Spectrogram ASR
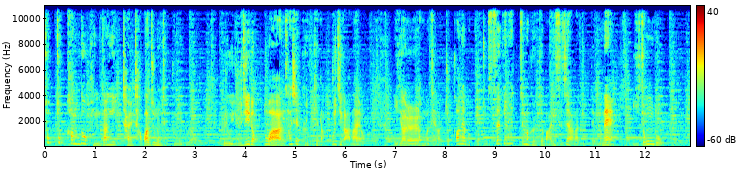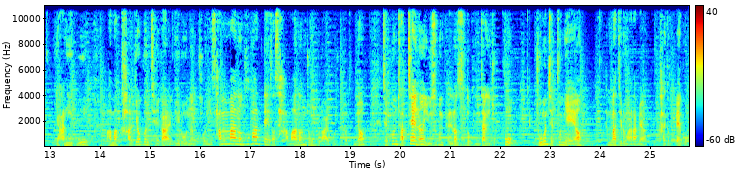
촉촉함도 굉장히 잘 잡아주는 제품이고요. 그리고 유지력 또한 사실 그렇게 나쁘지가 않아요. 이걸 한번 제가 쭉 꺼내볼게요. 좀 쓰긴 했지만 그렇게 많이 쓰진 않았기 때문에 이 정도 양이고 아마 가격은 제가 알기로는 거의 3만원 후반대에서 4만원 정도로 알고 있거든요. 제품 자체는 유수분 밸런스도 굉장히 좋고 좋은 제품이에요. 한마디로 말하면 가격 빼고.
